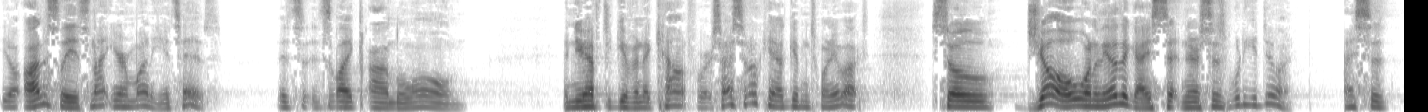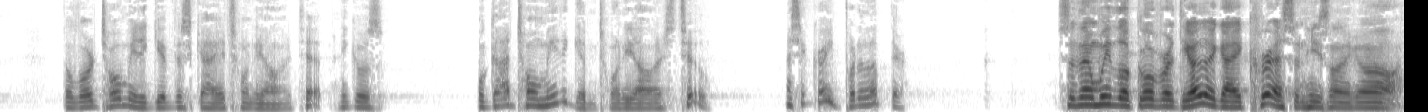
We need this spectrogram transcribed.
you know? Honestly, it's not your money; it's his. It's it's like on loan and you have to give an account for it. So I said, okay, I'll give him 20 bucks. So Joe, one of the other guys sitting there, says, what are you doing? I said, the Lord told me to give this guy a $20 tip. And he goes, well, God told me to give him $20 too. I said, great, put it up there. So then we look over at the other guy, Chris, and he's like, oh,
